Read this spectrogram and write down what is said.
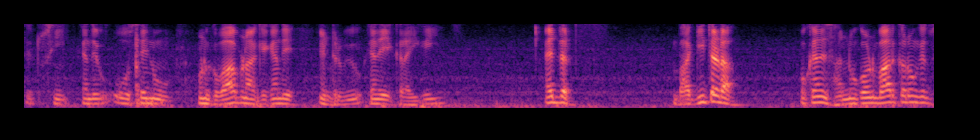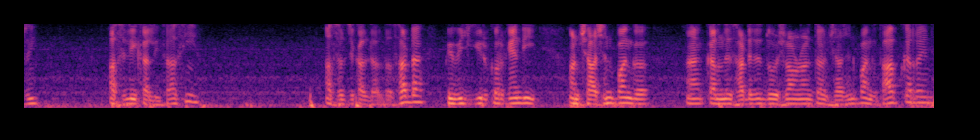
ਤੇ ਤੁਸੀਂ ਕਹਿੰਦੇ ਉਸੇ ਨੂੰ ਹੁਣ ਗਵਾਹ ਬਣਾ ਕੇ ਕਹਿੰਦੇ ਇੰਟਰਵਿਊ ਕਹਿੰਦੇ ਇਹ ਕਰਾਈ ਗਈ ਹੈ। ਇੱਧਰ ਬਾਗੀ ਧੜਾ ਉਹ ਕਹਿੰਦੇ ਸਾਨੂੰ ਕੌਣ ਬਾਹਰ ਕਰੋਗੇ ਤੁਸੀਂ? ਅਸਲੀ ਅਕਾਲੀ ਤਾਂ ਅਸੀਂ ਹਾਂ। ਅਸਲ ਚ ਅਕਾਲੀ ਦਲ ਤਾਂ ਸਾਡਾ ਬੀਬੀ ਜਗੀਰ ਕੌਰ ਕਹਿੰਦੀ ਅਨੁਸ਼ਾਸਨ ਭੰਗ ਕਰਨ ਦੇ ਸਾਡੇ ਤੇ ਦੋਸ਼ ਲਾਉਣ ਵਾਲੇ ਤਾਂ ਅਨੁਸ਼ਾਸਨ ਭੰਗ ਤਾਂ ਕਰ ਰਹੇ ਨੇ।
